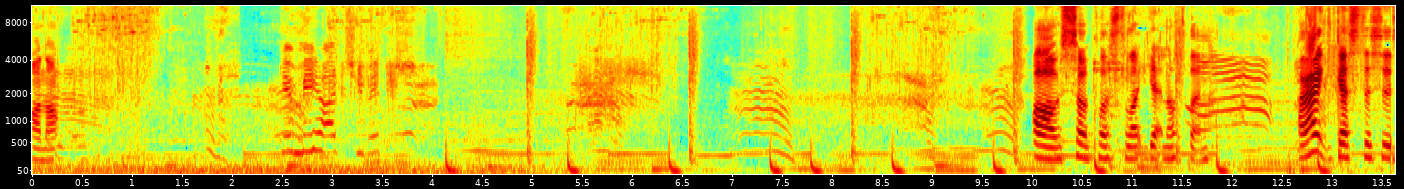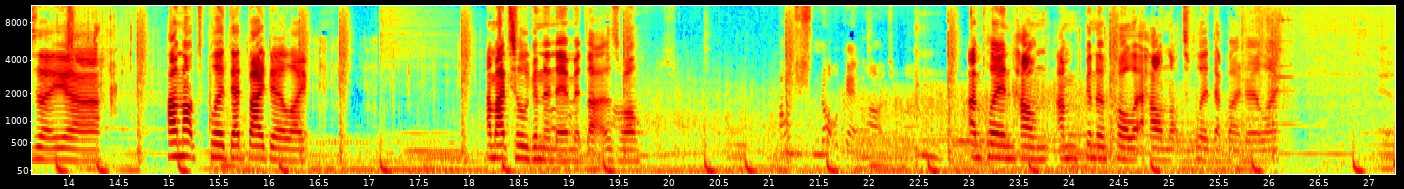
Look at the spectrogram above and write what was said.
Or not. Give me Hachi, bitch. Oh, I was so close to like getting off then. Alright, guess this is a uh, how not to play Dead by Daylight. I'm actually gonna name it that as well. I'm just not getting man. I'm playing how I'm gonna call it how not to play Dead by Daylight. Yeah.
